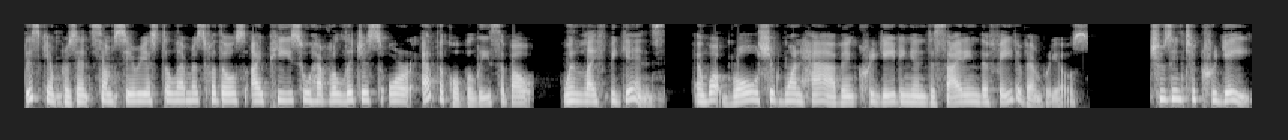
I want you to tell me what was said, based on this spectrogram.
this can present some serious dilemmas for those IPs who have religious or ethical beliefs about when life begins and what role should one have in creating and deciding the fate of embryos. Choosing to create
